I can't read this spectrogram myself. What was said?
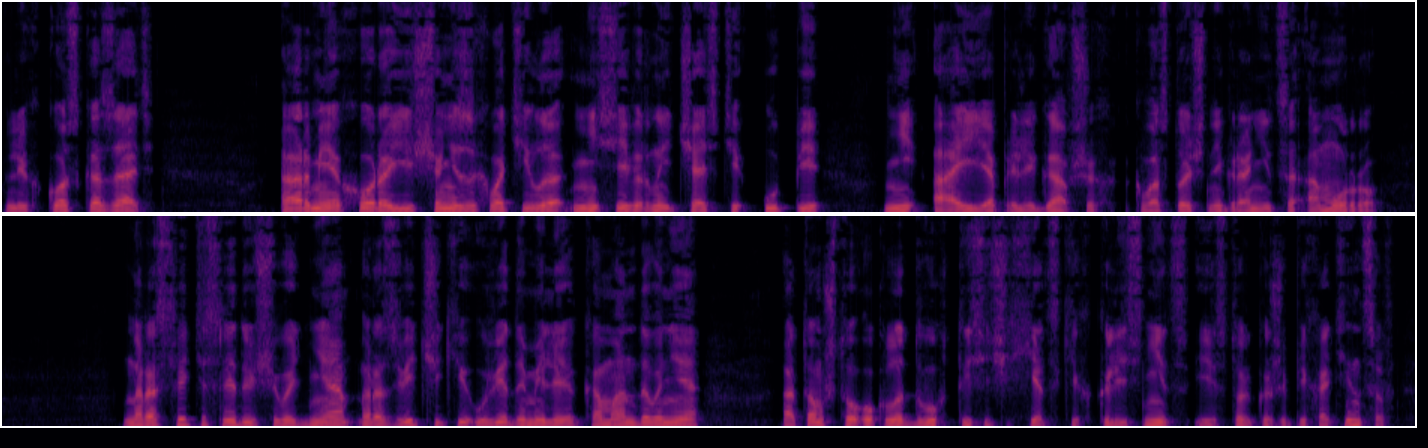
Легко сказать. Армия Хора еще не захватила ни северной части Упи, ни Айя, прилегавших к восточной границе Амурру. На рассвете следующего дня разведчики уведомили командование о том, что около двух тысяч хетских колесниц и столько же пехотинцев —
